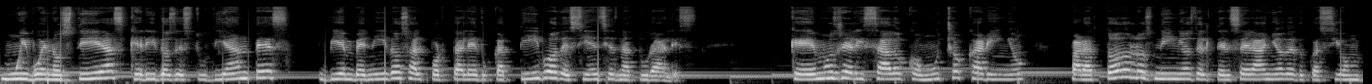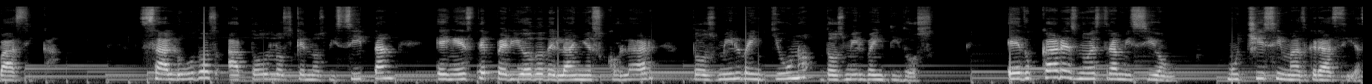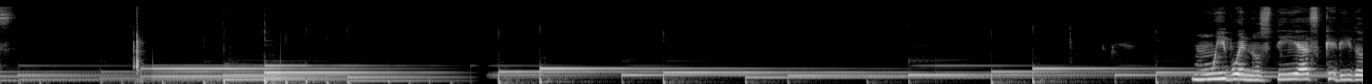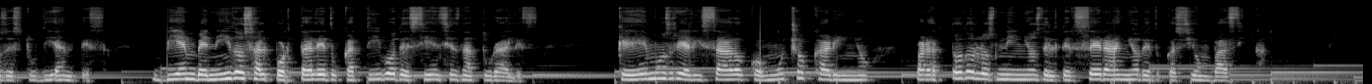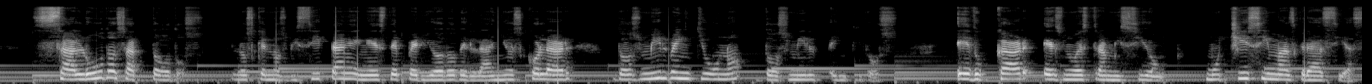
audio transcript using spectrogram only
Muy buenos días, queridos estudiantes. Bienvenidos al portal educativo de Ciencias Naturales, que hemos realizado con mucho cariño para todos los niños del tercer año de educación básica. Saludos a todos los que nos visitan en este periodo del año escolar 2021-2022. Educar es nuestra misión. Muchísimas gracias. Muy buenos días, queridos estudiantes. Bienvenidos al portal educativo de Ciencias Naturales, que hemos realizado con mucho cariño para todos los niños del tercer año de educación básica. Saludos a todos los que nos visitan en este periodo del año escolar 2021-2022. Educar es nuestra misión. Muchísimas gracias.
